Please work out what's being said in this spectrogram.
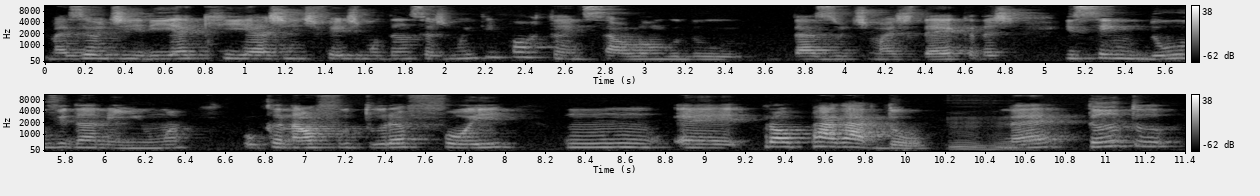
mas eu diria que a gente fez mudanças muito importantes ao longo do, das últimas décadas e, sem dúvida nenhuma, o Canal Futura foi um é, propagador, uhum. né? Tanto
